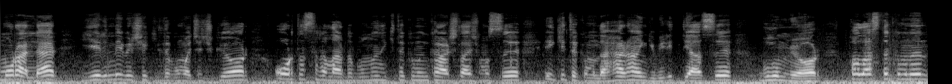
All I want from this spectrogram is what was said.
moraller yerinde bir şekilde bu maça çıkıyor. Orta sıralarda bulunan iki takımın karşılaşması, iki takımın da herhangi bir iddiası bulunmuyor. Palace takımının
